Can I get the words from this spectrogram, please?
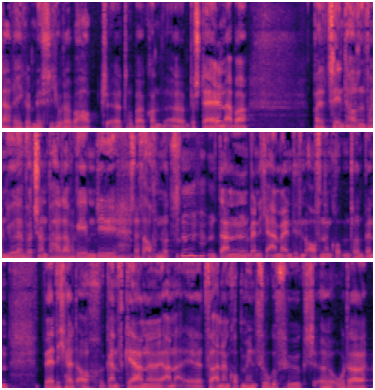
da regelmäßig oder überhaupt äh, drüber äh, bestellen. Aber bei 10.000 von Usern wird schon ein paar da geben, die das auch nutzen. Und dann, wenn ich einmal in diesen offenen Gruppen drin bin, werde ich halt auch ganz gerne an, äh, zu anderen Gruppen hinzugefügt äh, oder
